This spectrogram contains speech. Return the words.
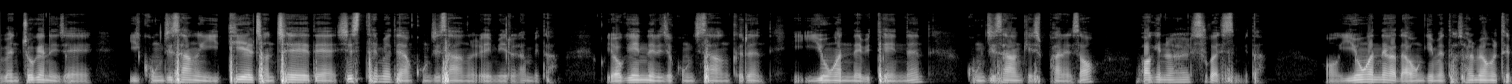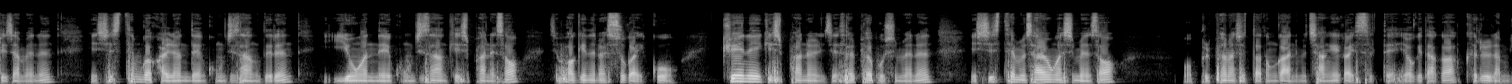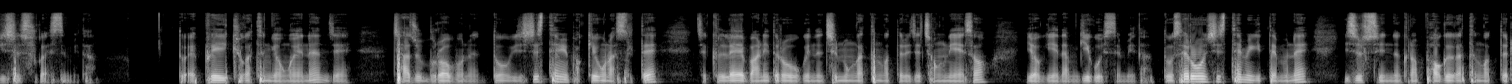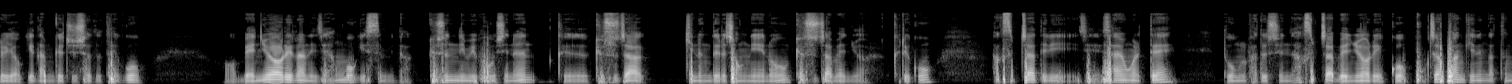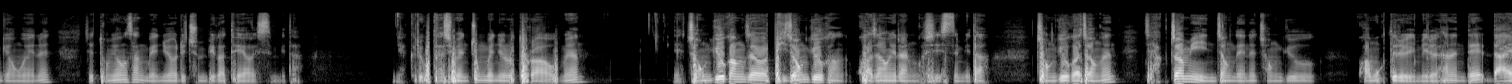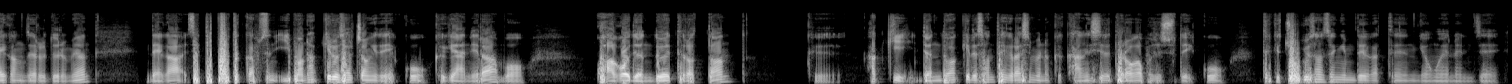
왼쪽에는 이제 이 공지사항은 ETL 전체에 대한 시스템에 대한 공지사항을 의미를 합니다. 여기 있는 이제 공지사항 글은 이용 안내 밑에 있는 공지사항 게시판에서 확인을 할 수가 있습니다. 어, 이용 안내가 나온 김에 더 설명을 드리자면은 이 시스템과 관련된 공지사항들은 이용 안내 공지사항 게시판에서 이제 확인을 할 수가 있고 Q&A 게시판을 이제 살펴보시면은 이 시스템을 사용하시면서 뭐 불편하셨다던가 아니면 장애가 있을 때 여기다가 글을 남기실 수가 있습니다. 또 FAQ 같은 경우에는 이제 자주 물어보는 또 이 시스템이 바뀌고 났을 때 이제 근래에 많이 들어오고 있는 질문 같은 것들을 이제 정리해서 여기에 남기고 있습니다. 또 새로운 시스템이기 때문에 있을 수 있는 그런 버그 같은 것들을 여기에 남겨주셔도 되고 어, 매뉴얼이라는 이제 항목이 있습니다. 교수님이 보시는 그 교수자 기능들을 정리해 놓은 교수자 매뉴얼 그리고 학습자들이 이제 사용할 때 도움을 받을 수 있는 학습자 매뉴얼이 있고 복잡한 기능 같은 경우에는 이제 동영상 매뉴얼이 준비가 되어 있습니다. 네, 그리고 다시 왼쪽 메뉴로 돌아오면 네, 정규 강좌와 비정규 강, 과정이라는 것이 있습니다. 정규 과정은 학점이 인정되는 정규 과목들을 의미를 하는데 나의 강좌를 누르면 내가 이제 디폴트 값은 이번 학기로 설정이 되어 있고 그게 아니라 뭐 과거 연도에 들었던 그 학기, 연도 학기를 선택을 하시면 그 강의실에 들어가 보실 수도 있고 특히 조교 선생님들 같은 경우에는 이제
